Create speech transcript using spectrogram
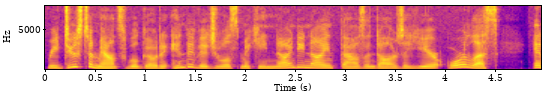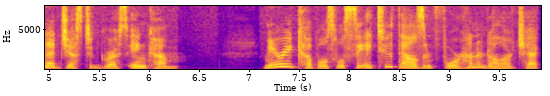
Reduced amounts will go to individuals making $99,000 a year or less in adjusted gross income. Married couples will see a $2,400 check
